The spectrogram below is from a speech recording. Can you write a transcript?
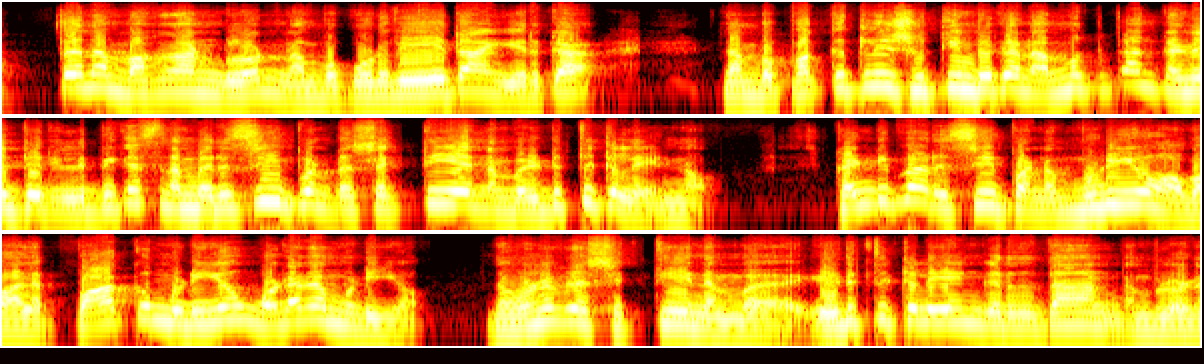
அத்தனை மகான்களும் நம்ம கூடவே தான் இருக்கா? நம்ம பக்கத்துலயே சுத்திட்டு இருக்கா நமக்கு தான் கண்ணு தெரியல. பிகாஸ் நம்ம ரிசீவ் பண்ற சக்தியை நம்ம எடுத்துக்கல இன்னும். கண்டிப்பா ரிசீவ் பண்ண முடியும் அவளை. பார்க்க முடியும் உணர முடியும். இந்த உணர்ற சக்தியை நம்ம எடுத்துக்கலையேங்கிறது தான் நம்மளோட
